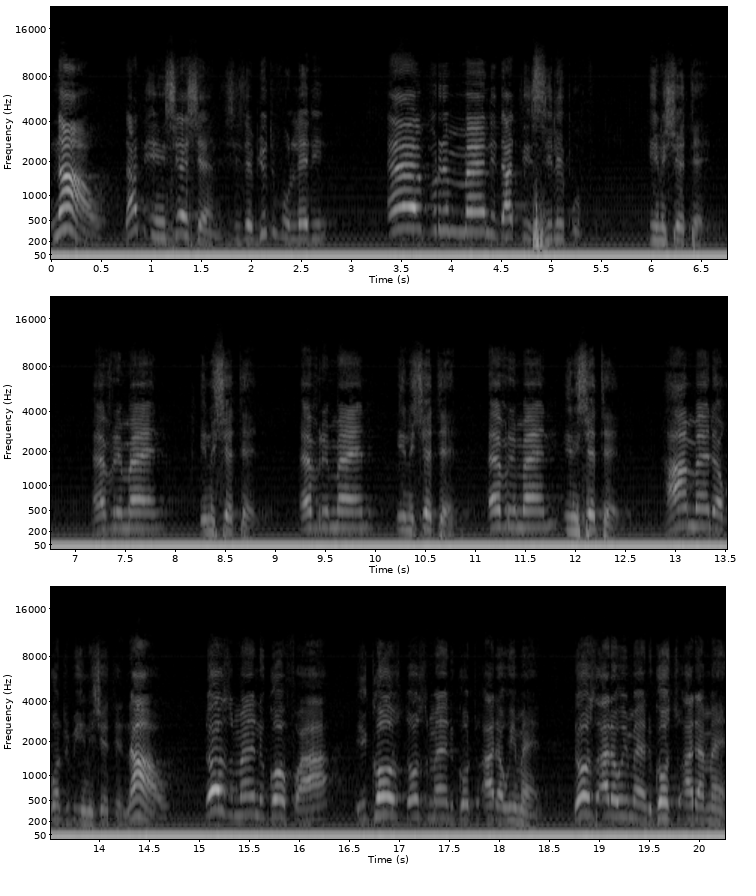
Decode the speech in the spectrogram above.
Now, that initiation, she's a beautiful lady. Every man that is sleep initiated. Every man initiated. Every man initiated. Every man initiated. How many are going to be initiated? Now, those men go far, it goes, those men go to other women. Those other women go to other men.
